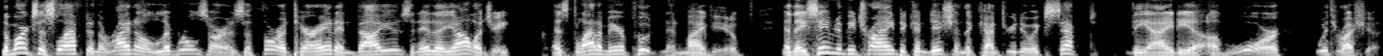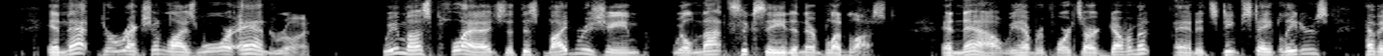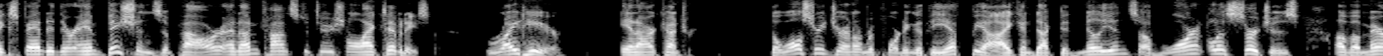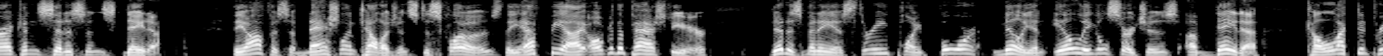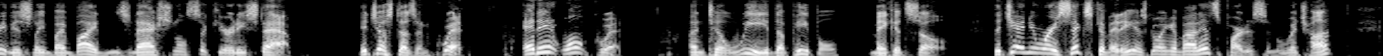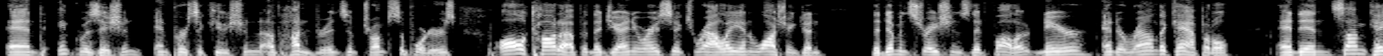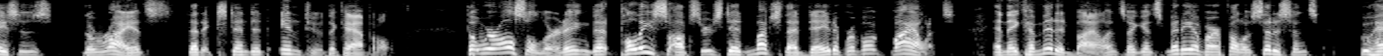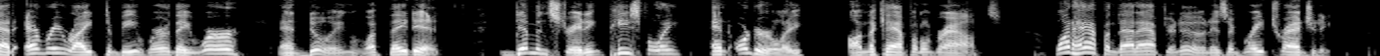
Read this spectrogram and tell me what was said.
The Marxist left and the RINO liberals are as authoritarian in values and ideology as Vladimir Putin, in my view, and they seem to be trying to condition the country to accept the idea of war with Russia. In that direction lies war and ruin. We must pledge that this Biden regime will not succeed in their bloodlust. And now we have reports our government and its deep state leaders have expanded their ambitions of power and unconstitutional activities right here in our country the Wall Street Journal reporting that the FBI conducted millions of warrantless searches of American citizens' data. The Office of National Intelligence disclosed the FBI over the past year did as many as 3.4 million illegal searches of data collected previously by Biden's national security staff. It just doesn't quit, and it won't quit until we, the people, make it so. The January 6th committee is going about its partisan witch hunt and inquisition and persecution of hundreds of Trump supporters, all caught up in the January 6th rally in Washington, the demonstrations that followed near and around the Capitol, and in some cases, the riots that extended into the Capitol. But we're also learning that police officers did much that day to provoke violence and they committed violence against many of our fellow citizens who had every right to be where they were and doing what they did, demonstrating peacefully and orderly on the Capitol grounds. What happened that afternoon is a great tragedy.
